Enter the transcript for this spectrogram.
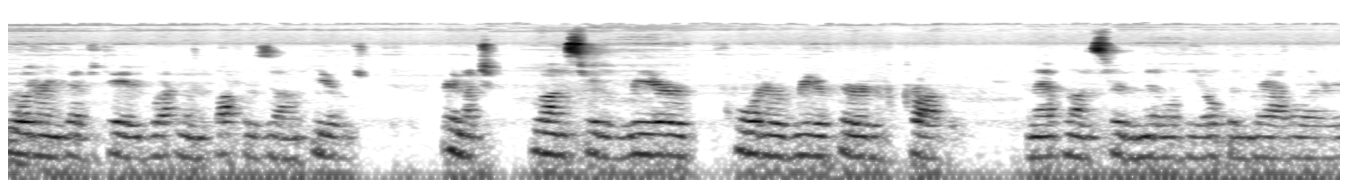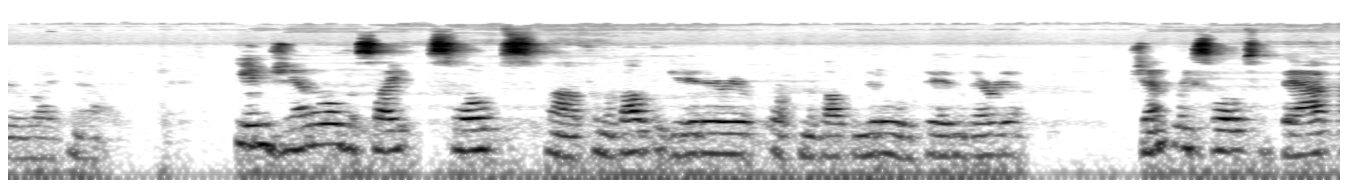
bordering vegetated wetland buffer zone here, which pretty much runs through the rear quarter, rear third of the property. And that runs through the middle of the open gravel area right now. In general, the site slopes uh, from about the gate area or from about the middle of the pavement area, gently slopes back,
